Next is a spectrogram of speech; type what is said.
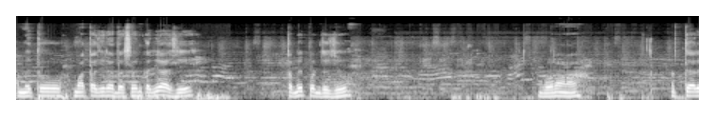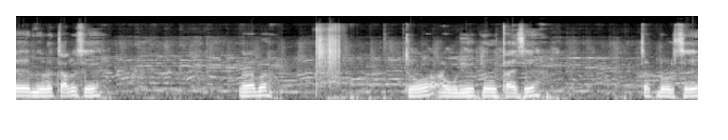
અમે તો માતાજીના દર્શન કર્યા છીએ. તમે પણ જજો. વરાણા. અત્યારે મેળો ચાલુ છે. બરાબર. જો આ ઓળિયું કેવું થાય છે? ચકડોળ છે.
